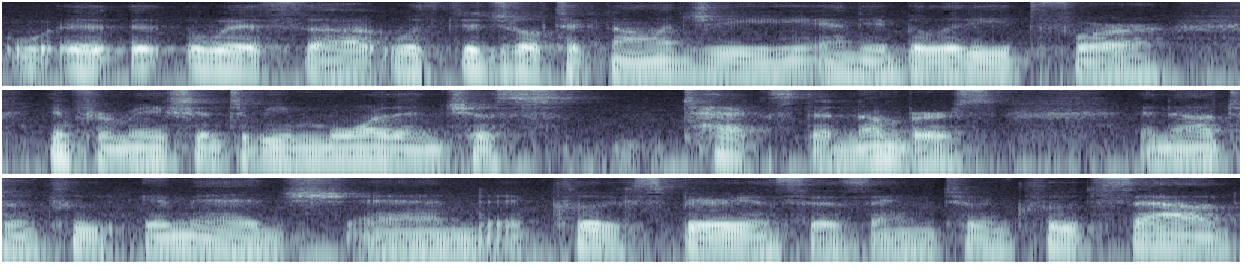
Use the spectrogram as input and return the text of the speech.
with uh, with digital technology and the ability for information to be more than just text and numbers, and now to include image and include experiences and to include sound,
